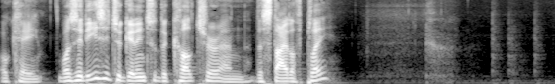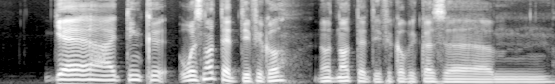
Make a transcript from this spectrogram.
Okay. Was it easy to get into the culture and the style of play? Yeah, I think it was not that difficult. Not not that difficult because um,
